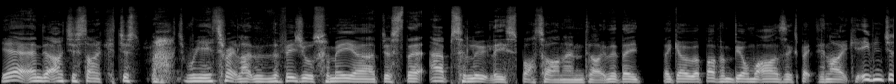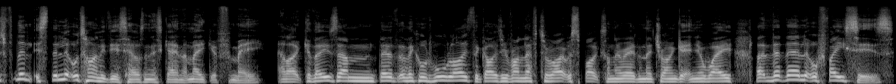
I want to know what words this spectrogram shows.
Yeah, and I just like just uh, reiterate like the, the visuals for me are just they're absolutely spot on, and like they- they go above and beyond what I was expecting. Like even just for the it's the little tiny details in this game that make it for me. And like those um they're, they're called the guys who run left to right with spikes on their head and they try and get in your way. Like they're, their little faces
